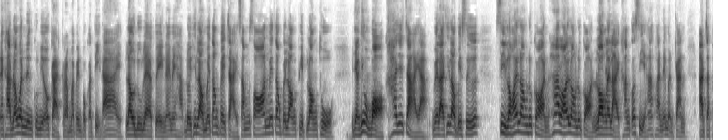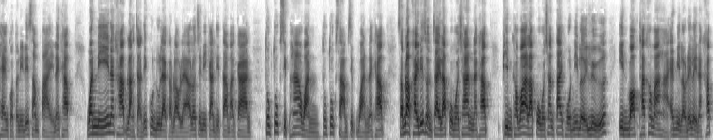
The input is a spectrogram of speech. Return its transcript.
นะครับแล้ววันหนึ่งคุณมีโอกาสกลับมาเป็นปกติได้ เราดูแลตัวเองได้ไหมครับ โดยที่เราไม่ต้องไปจ่ายซ้ำซ้อน ไม่ต้องไปลองผิดลองถูก อย่างที่ผมบอกค่าใช้จ่ายอะเวลาที่เราไปซื้อ 400 ลองดูก่อน 500 ลองดูก่อน ลองหลาย ๆ ครั้งก็ 4 5 0 0 0ได้เหมือนกัน อาจจะแพงกว่าตัวนี้ได้ซ้ำไปนะครับ วันนี้นะครับ หลังจากที่คุณดูแลกับเราแล้ว เราจะมีการติดตามอาการทุก ๆ 15 วัน ทุก ๆ 30 วันนะครับสำหรับใครที่สนใจรับโปรโมชั่นนะครับ พิมพ์คำว่ารับโปรโมชั่นใต้โพสต์นี้เลย หรืออินบ็อกทักเข้ามาหาแอดมินเราได้เลยนะครับ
